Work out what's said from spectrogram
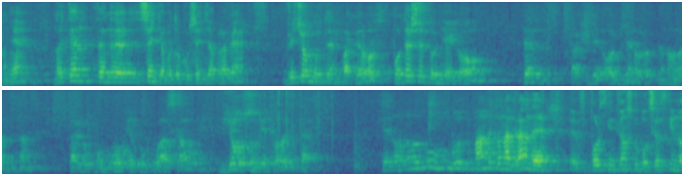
no nie? No i ten, ten sędzia, bo to był sędzia prawie, wyciągnął ten papieros, podeszedł do niego, ten taki ten olbrzym, ten tak go po głowie pogłaskał, wziął sobie to i tak. No, no, no, mamy to nagrane w Polskim Związku Bokserskim. No,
